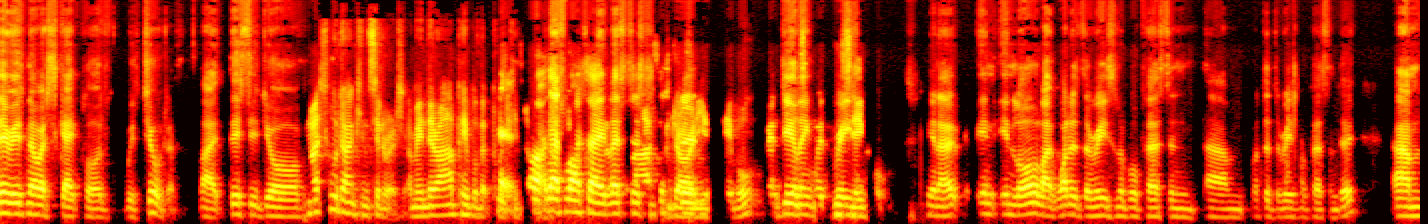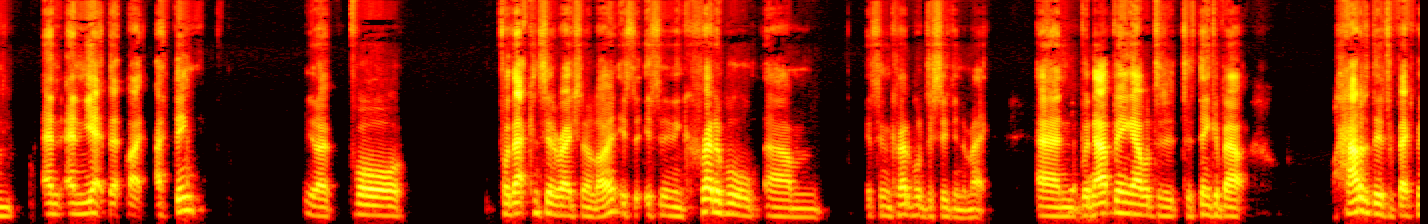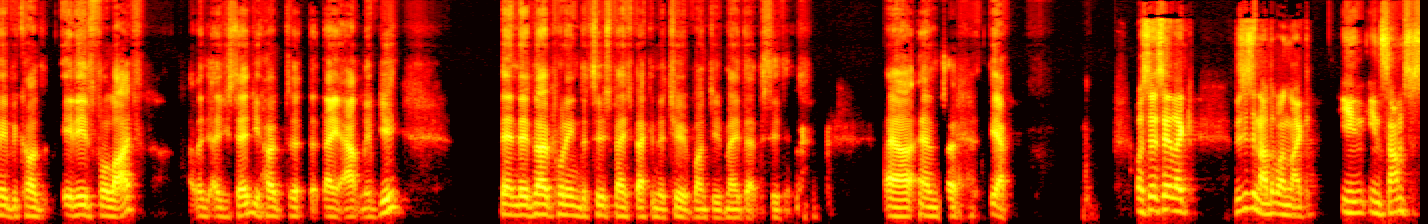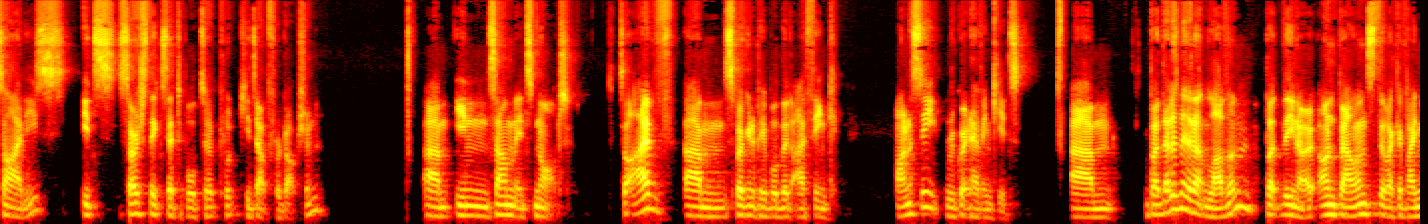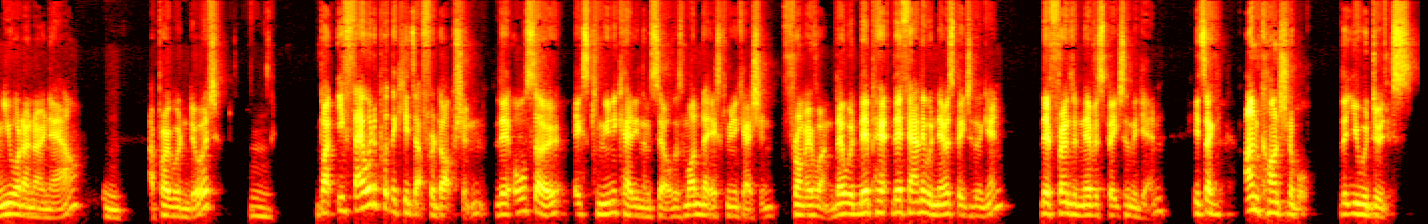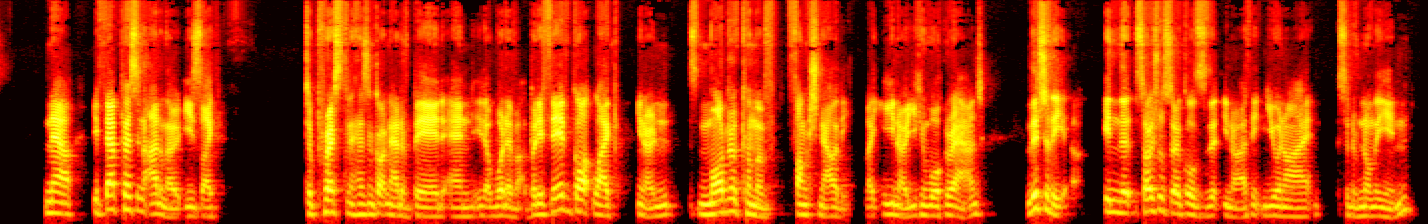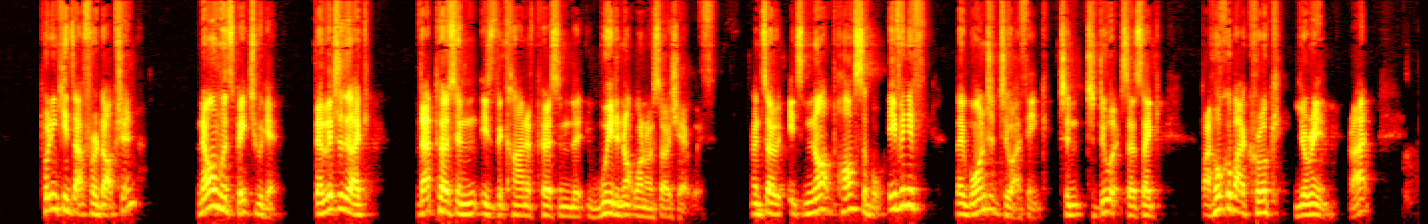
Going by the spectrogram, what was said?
There is no escape clause with children. Like this is your Most people don't consider it. I mean, there are people that put yeah, oh, that's why I say let's just majority of people. we're dealing with reasonable. You know, in in law, like what does the reasonable person um what did the reasonable person do? Um and and yet that like I think you know for for that consideration alone, it's it's an incredible um it's an incredible decision to make. And without being able to to think about how did this affect me because it is for life, as you said, you hope that, that they outlive you. Then there's no putting the toothpaste back in the tube once you've made that decision. Uh, and so, yeah, Also, say like this is another one. Like in in some societies, it's socially acceptable to put kids up for adoption. Um, in some, it's not. So I've um, spoken to people that I think honestly regret having kids. Um, but that doesn't mean I don't love them. But you know, on balance, they're like if I knew what I know now, Mm. I probably wouldn't do it. Mm. But if they were to put the kids up for adoption, they're also excommunicating themselves as modern day excommunication from everyone. They would their, their family would never speak to them again. Their friends would never speak to them again. It's like unconscionable that you would do this. Now, if that person, I don't know, is like depressed and hasn't gotten out of bed and you know whatever, but if they've got like you know modicum of functionality, like you know you can walk around, literally in the social circles that you know I think you and I sort of normally in, putting kids up for adoption, no one would speak to again. They're literally like that person is the kind of person that we do not want to associate with, and so it's not possible, even if they wanted to, I think, to to do it. So it's like by hook or by crook, you're in, right?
